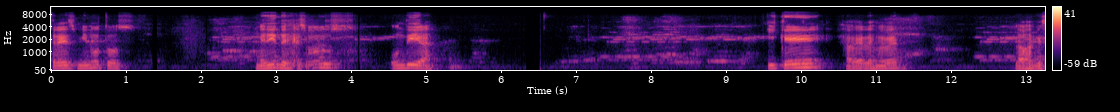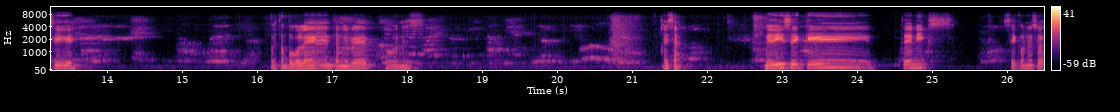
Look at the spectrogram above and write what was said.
3 minutos. Medín de Jesús, un día. Y que, a ver, déjeme ver. La hoja que sigue. Pues está un poco lenta mi red, jóvenes. Ahí está. Me dice que Temix se conectó,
